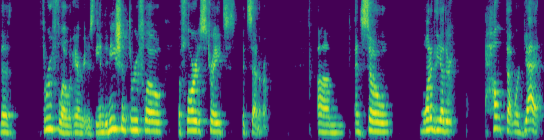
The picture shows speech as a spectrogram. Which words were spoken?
the through flow areas, the Indonesian through flow, the Florida Straits, etc. Um, and so one of the other help that we're get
